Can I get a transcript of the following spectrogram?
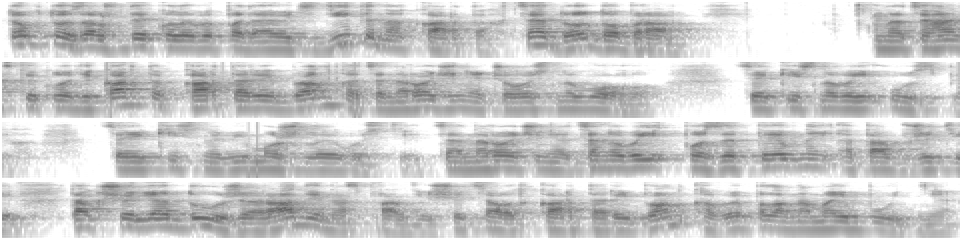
Тобто, завжди, коли випадають діти на картах, це до добра. На циганській колоді карта карта ребенка це народження чогось нового, це якийсь новий успіх, це якісь нові можливості, це народження, це новий позитивний етап в житті. Так що я дуже радий насправді, що ця от карта ребенка випала на майбутнє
